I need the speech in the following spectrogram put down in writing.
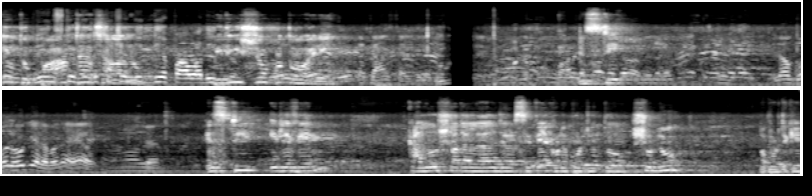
কিন্তু দিক দিয়ে পাওয়া দিল বিধিসম্মত হয়নি এসটি गोल हो गया था पता है এসটি ইলেভেন কালো সাদা লাল জার্সিতে এখনো পর্যন্ত শূন্য অপরদিকে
